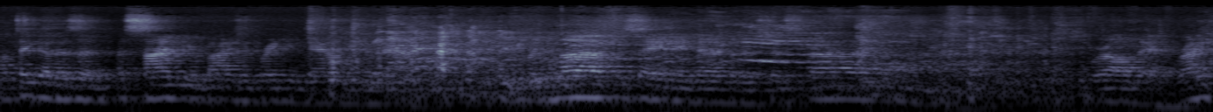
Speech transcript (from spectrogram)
I'll take that as a, a sign that your bodies are breaking down. you would love to say amen, but it's just, uh, we're all there, right?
